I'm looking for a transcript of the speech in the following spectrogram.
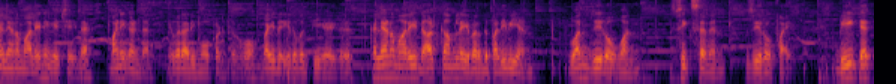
கல்யாண மாலை நிகழ்ச்சியில் மணிகண்டன் இவர் அறிமுகப்படுத்துகிறோம். வயது இருபத்தி ஏழு. கல்யாண மாலை டாட் காமில் இவரது பதிவு எண் one zero one six seven zero five BTech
